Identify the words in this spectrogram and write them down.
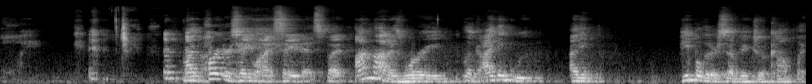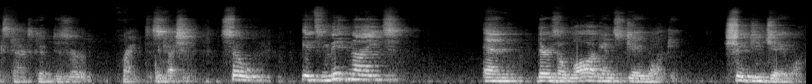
boy. my partners hate when I say this, but I'm not as worried. Look, I think we, I think people that are subject to a complex tax code deserve frank discussion. So it's midnight and there's a law against jaywalking. Should you jaywalk?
